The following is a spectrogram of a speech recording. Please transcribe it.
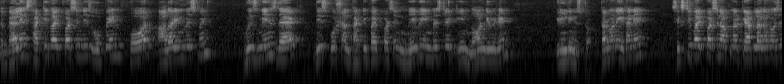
the balance 35% is open for other investment, which means that this portion 35% may be invested in non dividend yielding stock. তার মানে এখানে সিক্সটি ফাইভ পার্সেন্ট আপনার ক্যাপ লাগানো আছে,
